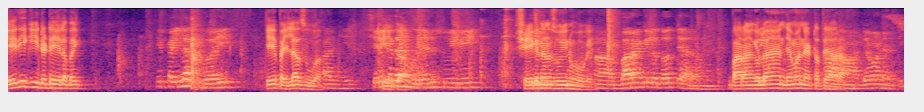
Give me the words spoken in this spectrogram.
ਇਹਦੀ ਕੀ ਡਿਟੇਲ ਆ ਬਾਈ? ਇਹ ਪਹਿਲਾ ਸੂਆ ਜੀ। ਇਹ ਪਹਿਲਾ ਸੂਆ। ਹਾਂਜੀ 6 ਠੀਕ ਦਿਨ ਆ। ਹੋਏ ਇਹਨੂੰ ਸੂਈ ਨਹੀਂ 6 ਦਿਨ ਸੂਈ ਨੂੰ ਹੋ ਗਏ। ਹਾਂ 12 ਕਿਲੋ ਦੁੱਧ ਤਿਆਰ ਆ ਹੁਣ। 12 ਕਿਲੋ ਐਨ ਜਮਾ ਨੈਟ ਤਿਆਰ ਆ। ਹਾਂ ਜਮਾਂ ਨੇ ਸੀ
